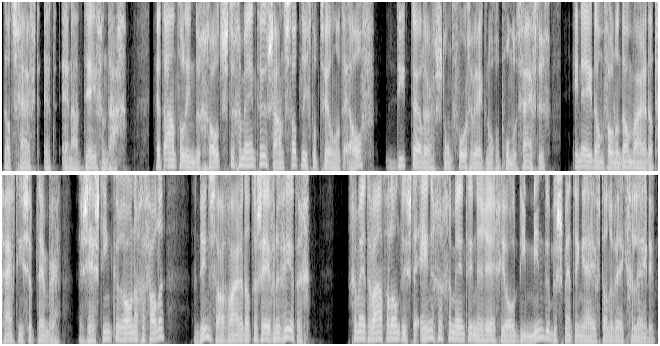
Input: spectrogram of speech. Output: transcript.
Dat schrijft het NAD vandaag. Het aantal in de grootste gemeente, Zaanstad, ligt op 211. Die teller stond vorige week nog op 150. In Edam-Volendam waren dat 15 september 16 coronagevallen. Dinsdag waren dat er 47. Gemeente Waterland is de enige gemeente in de regio die minder besmettingen heeft dan een week geleden.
